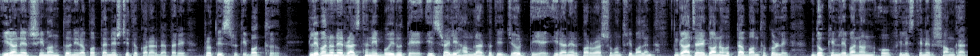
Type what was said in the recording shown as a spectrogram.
ইরানের সীমান্ত নিরাপত্তা নিশ্চিত করার ব্যাপারে প্রতিশ্রুতিবদ্ধ। লেবাননের রাজধানী বৈরুতে ইসরায়েলি হামলার প্রতি জোর দিয়ে ইরানের পররাষ্ট্রমন্ত্রী বলেন, গাজায় গণহত্যা বন্ধ করলে দক্ষিণ লেবানন ও ফিলিস্তিনের সংঘাত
